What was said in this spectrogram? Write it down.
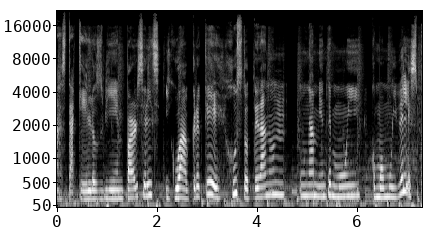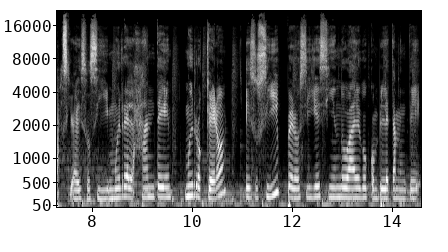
hasta que los vi en Parcels y wow, creo que justo te dan un, un ambiente muy como muy del espacio, eso sí, muy relajante, muy rockero, eso sí, pero sigue siendo algo completamente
